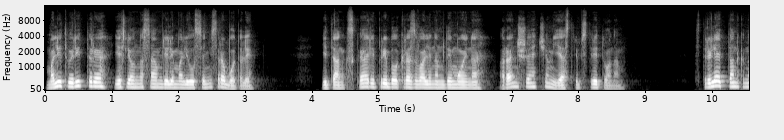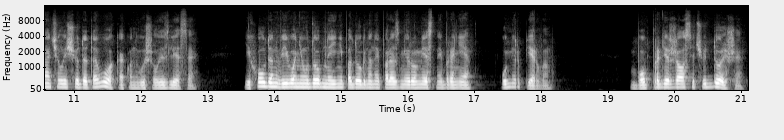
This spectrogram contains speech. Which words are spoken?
Молитвы Риттера, если он на самом деле молился, не сработали. И танк Скари прибыл к развалинам Демойна раньше, чем ястреб с Тритоном. Стрелять танк начал еще до того, как он вышел из леса, и Холден в его неудобной и неподогнанной по размеру местной броне умер первым. Боб продержался чуть дольше –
